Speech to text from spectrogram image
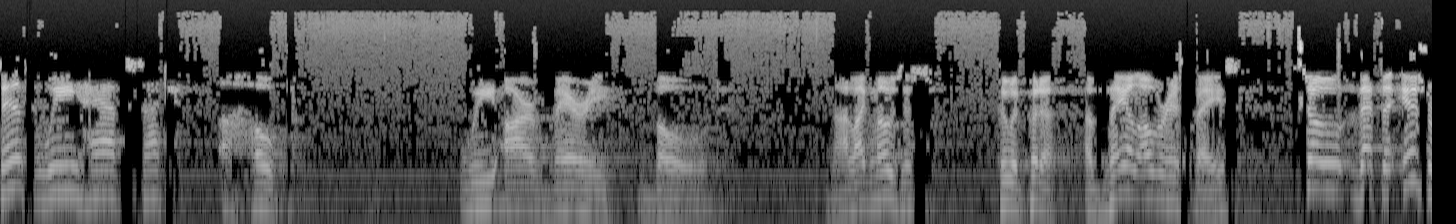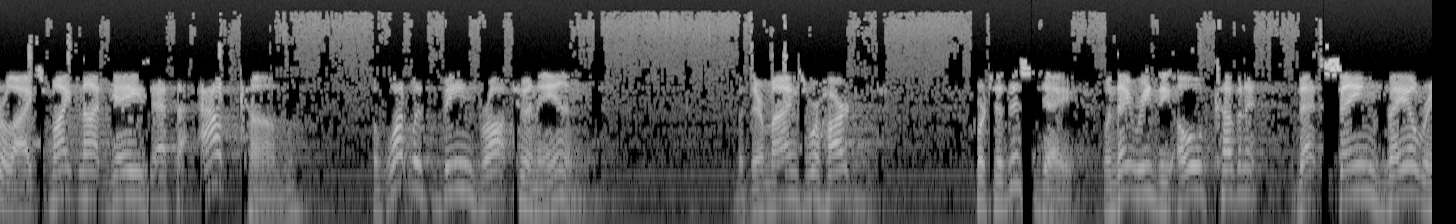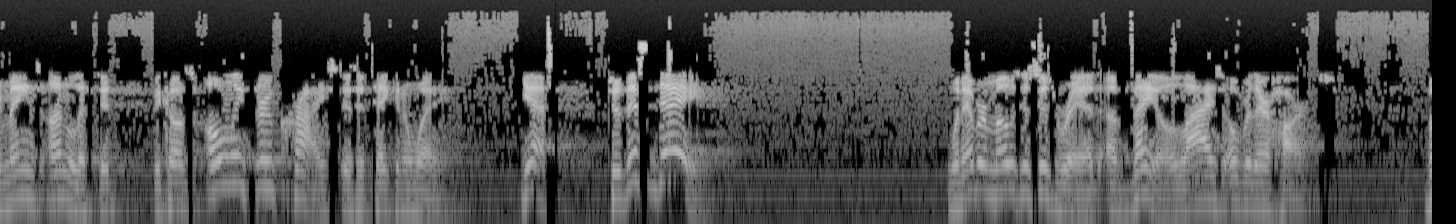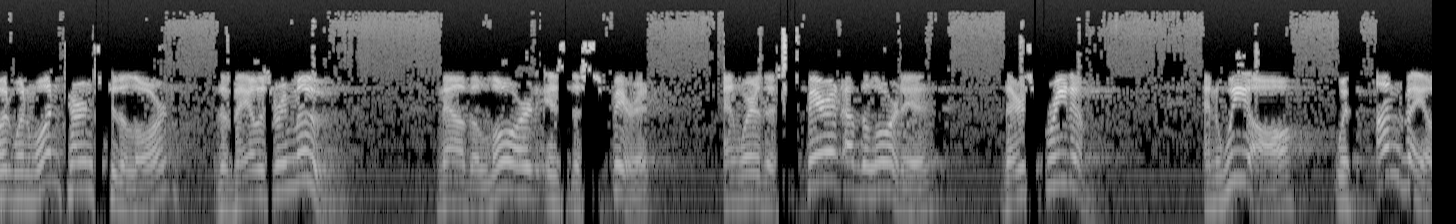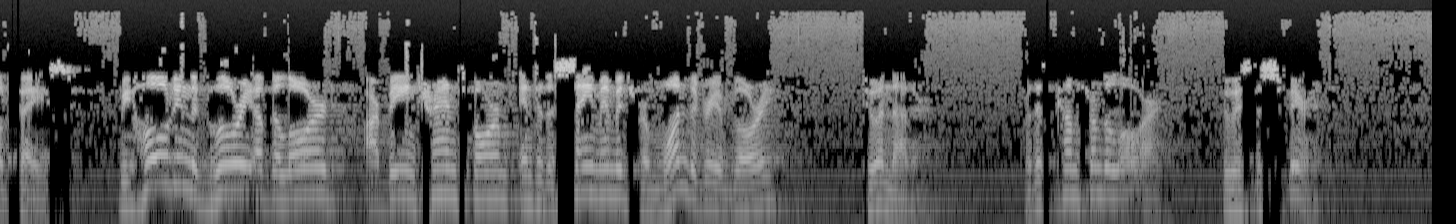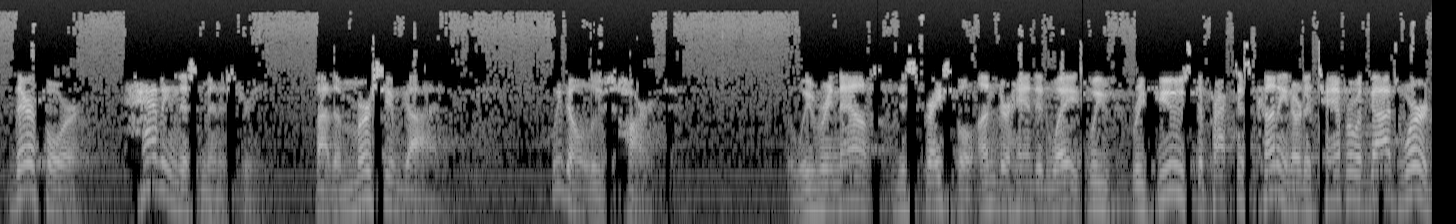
Since we have such a hope, we are very bold. Not like Moses, who would put a, a veil over his face so that the Israelites might not gaze at the outcome of what was being brought to an end. But their minds were hardened. For to this day, when they read the Old Covenant, that same veil remains unlifted because only through Christ is it taken away. Yes, to this day, Whenever Moses is read, a veil lies over their hearts. But when one turns to the Lord, the veil is removed. Now, the Lord is the Spirit, and where the Spirit of the Lord is, there's freedom. And we all, with unveiled face, beholding the glory of the Lord, are being transformed into the same image from one degree of glory to another. For this comes from the Lord, who is the Spirit. Therefore, having this ministry, by the mercy of God, we don't lose heart. But we renounce disgraceful, underhanded ways. We refuse to practice cunning or to tamper with God's word.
